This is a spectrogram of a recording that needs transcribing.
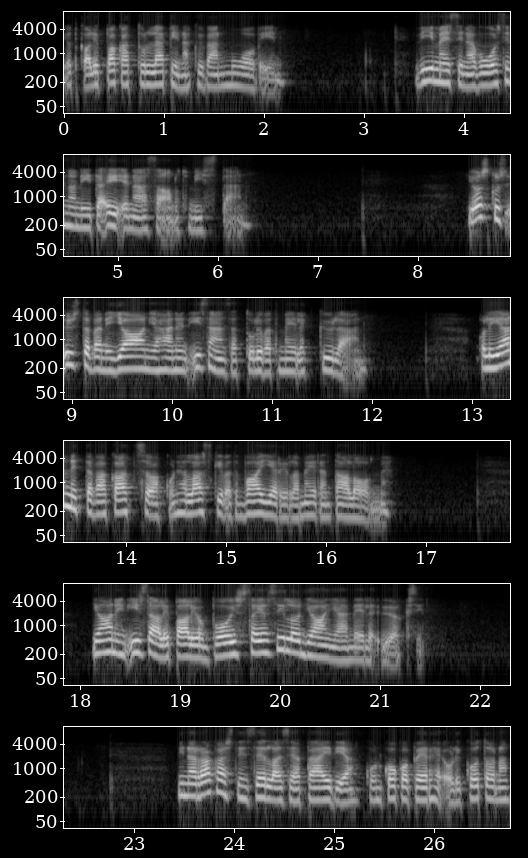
jotka oli pakattu läpinäkyvään muoviin. Viimeisinä vuosina niitä ei enää saanut mistään. Joskus ystäväni Jaan ja hänen isänsä tulivat meille kylään. Oli jännittävää katsoa, kun he laskivat vaijerilla meidän talomme. Jaanin isä oli paljon poissa ja silloin Jaan jäi meille yöksi. Minä rakastin sellaisia päiviä, kun koko perhe oli kotona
